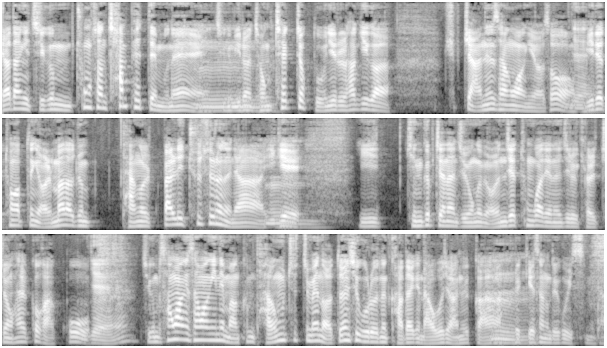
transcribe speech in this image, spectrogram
야당이 지금 총선 참패 때문에 음. 지금 이런 정책적 논의를 하기가 쉽지 않은 상황이어서 예. 미래통합당이 얼마나 좀 당을 빨리 추스르느냐 이게 음. 이 긴급재난지원금이 언제 통과되는지를 결정할 것 같고 예. 지금 상황이 상황이니만큼 다음 주쯤에는 어떤 식으로는 가닥이 나오지 않을까 음. 그렇게 예상되고 있습니다.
